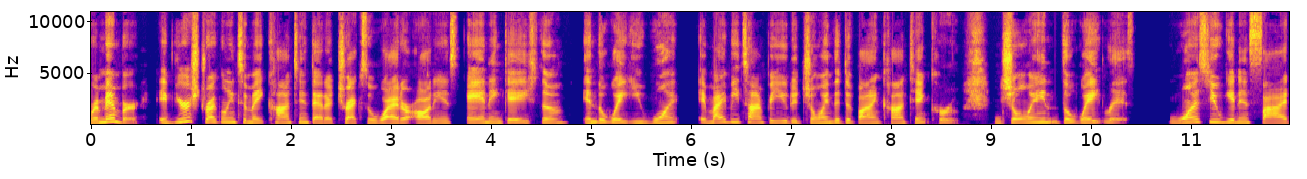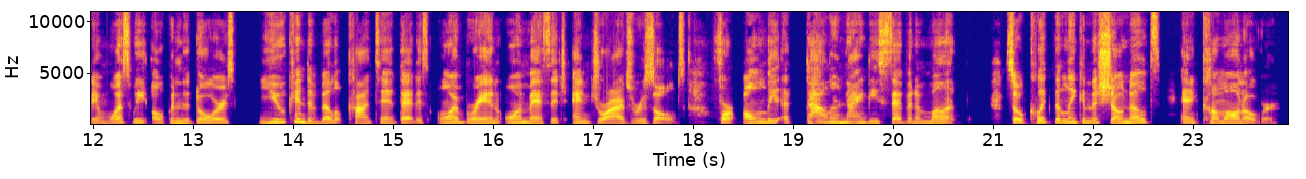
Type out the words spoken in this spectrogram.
Remember, if you're struggling to make content that attracts a wider audience and engage them in the way you want, it might be time for you to join the Divine Content Crew. Join the waitlist. Once you get inside and once we open the doors, you can develop content that is on brand, on message, and drives results for only $1.97 a month. So click the link in the show notes and come on over.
